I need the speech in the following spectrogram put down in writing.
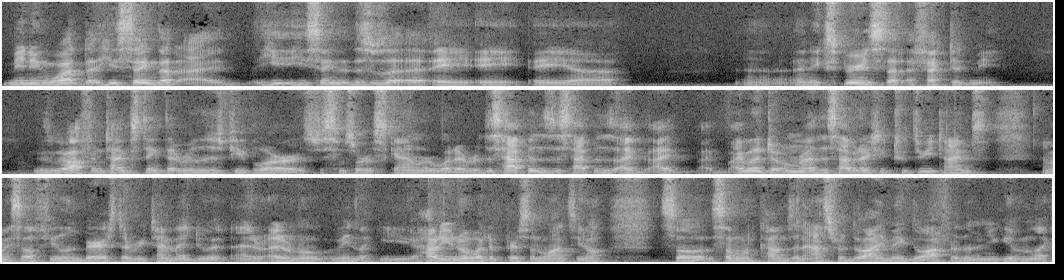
Meaning what? He's saying that I, he, he's saying that this was a, a, a, a uh, uh, an experience that affected me because we oftentimes think that religious people are it's just some sort of scam or whatever. This happens. This happens. I I I went to Umrah. This happened actually two three times. I myself feel embarrassed every time I do it. I don't I don't know. I mean, like, you, how do you know what a person wants? You know, so someone comes and asks for dua, you make dua for them, and you give them like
